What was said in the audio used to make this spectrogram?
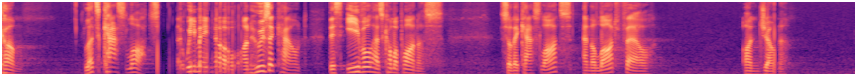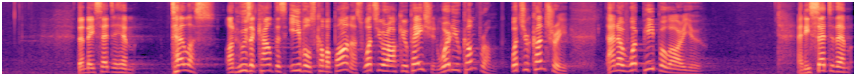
Come Let's cast lots, that we may know on whose account this evil has come upon us. So they cast lots, and the lot fell on Jonah. Then they said to him, Tell us on whose account this evil's come upon us. What's your occupation? Where do you come from? What's your country? And of what people are you? And he said to them,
